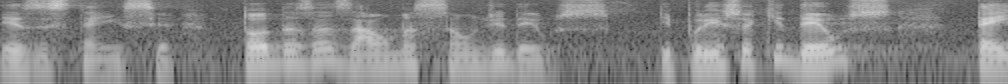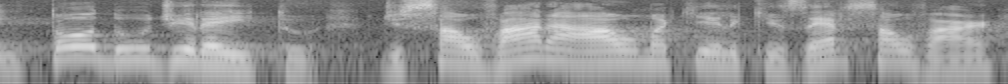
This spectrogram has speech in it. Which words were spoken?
existência. Todas as almas são de Deus. E por isso é que Deus tem todo o direito de salvar a alma que ele quiser salvar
